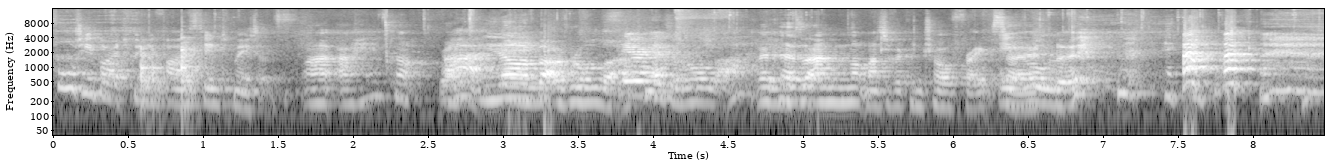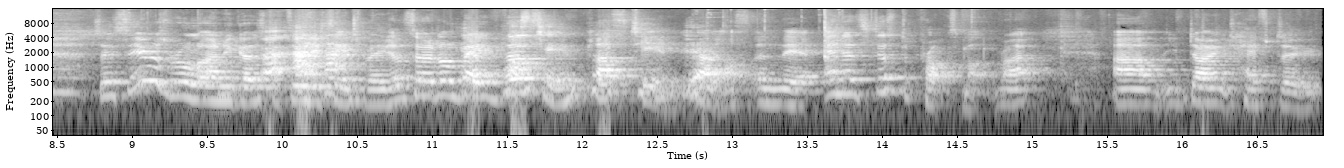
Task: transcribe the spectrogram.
40 by 25 centimetres. I, I have got, right, you know I've got a ruler. Sarah has a ruler. Because I'm not much of a control freak, so. A ruler. so Sarah's ruler only goes to 30 centimetres, so it'll yeah, be plus 10. Plus 10 yeah. in there. And it's just approximate, right? Um, you don't have to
